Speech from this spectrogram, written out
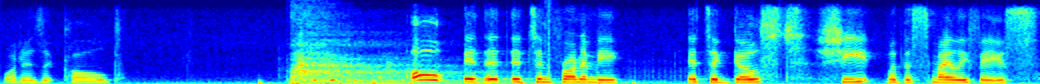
what is it called? Oh, it, it it's in front of me. It's a ghost sheet with a smiley face.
